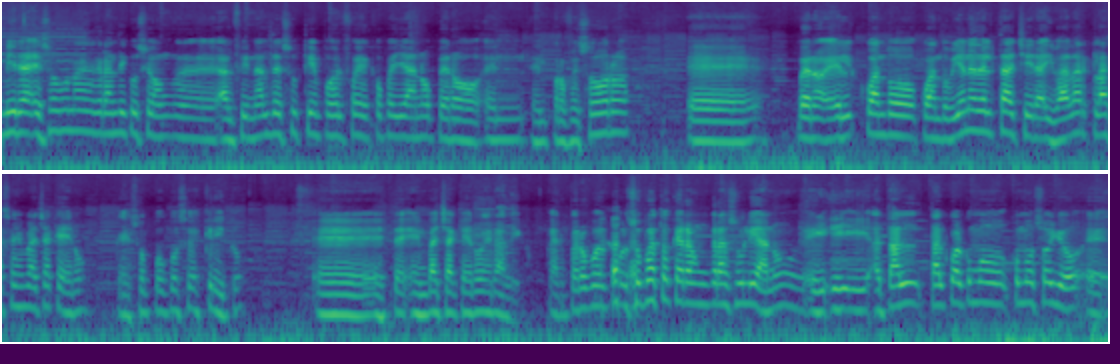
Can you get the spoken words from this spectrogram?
Mira, eso es una gran discusión. Eh, al final de sus tiempos él fue copellano, pero el, el profesor, eh, bueno, él cuando, cuando viene del Táchira y va a dar clases en Bachaquero, que eso poco se ha escrito, eh, este, en Bachaquero era Dico. Pero, pero por, por supuesto que era un gran zuliano y, y- y tal, tal cual como, como soy yo, eh,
